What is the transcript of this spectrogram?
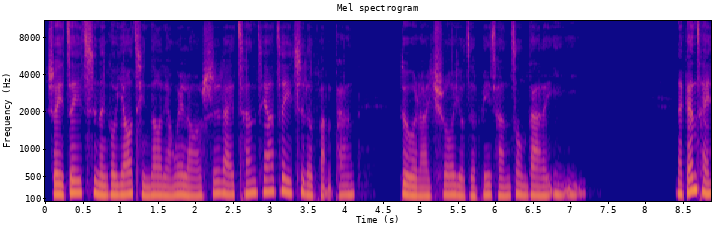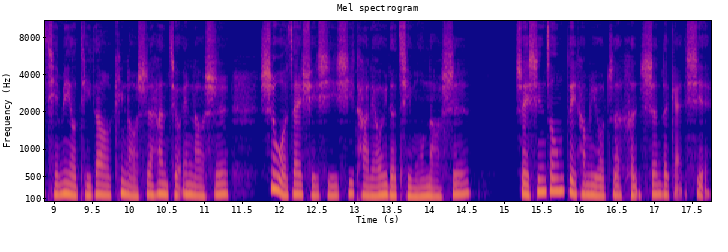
所以这一次能够邀请到两位老师来参加这一次的访谈，对我来说有着非常重大的意义。那刚才前面有提到，King 老师和九 N 老师是我在学习西塔疗愈的启蒙老师，所以心中对他们有着很深的感谢。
